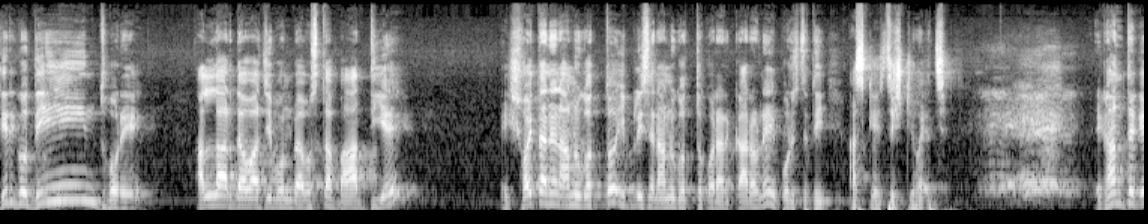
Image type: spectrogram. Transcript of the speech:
দীর্ঘদিন ধরে আল্লাহর দেওয়া জীবন ব্যবস্থা বাদ দিয়ে এই শয়তানের আনুগত্য, ইবলিসের আনুগত্য করার কারণে এই পরিস্থিতি আজকে সৃষ্টি হয়েছে। এখান থেকে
